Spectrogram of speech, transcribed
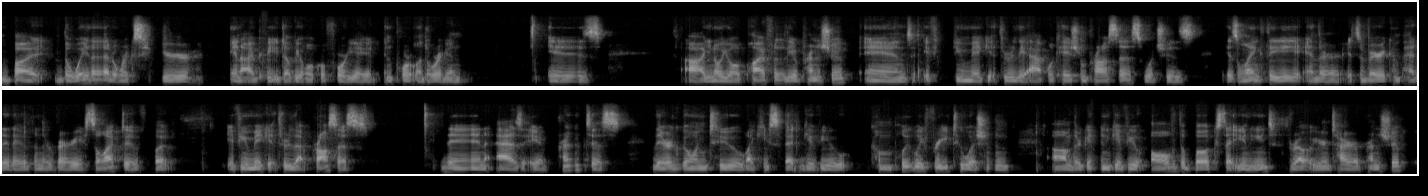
but the way that it works here in IBEW Local 48 in Portland, Oregon, is uh, you know you'll apply for the apprenticeship, and if you make it through the application process, which is is lengthy and they're it's very competitive and they're very selective, but if you make it through that process, then as a apprentice, they're going to, like you said, give you completely free tuition. Um, they're going to give you all of the books that you need throughout your entire apprenticeship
